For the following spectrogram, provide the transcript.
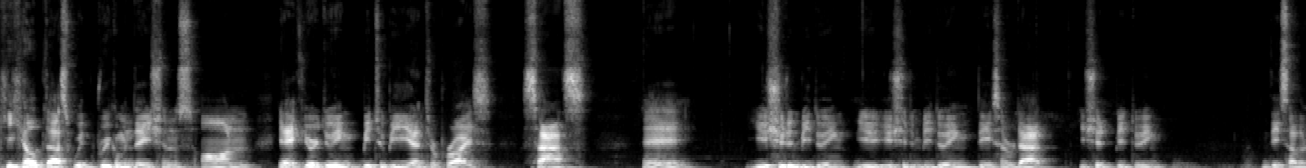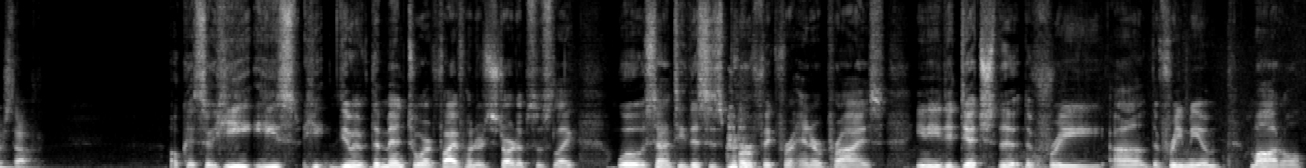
he helped us with recommendations on yeah, if you're doing B two B enterprise SaaS, uh, you shouldn't be doing you, you shouldn't be doing this or that. You should be doing this other stuff. Okay, so he he's he the, the mentor at 500 startups was like, "Whoa, Santi, this is perfect for enterprise. You need to ditch the the free uh, the freemium model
